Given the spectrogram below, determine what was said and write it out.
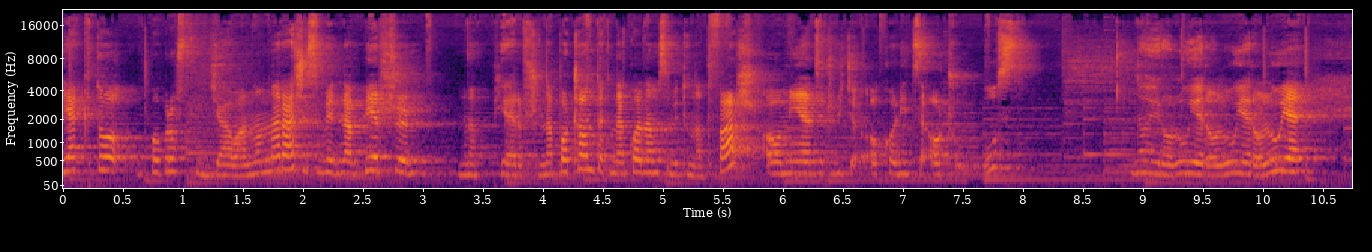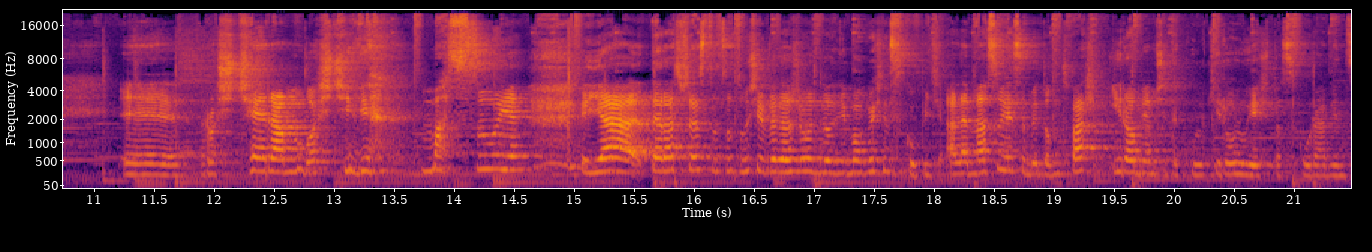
jak to po prostu działa. No na razie sobie na pierwszy, na pierwszy, na początek nakładam sobie to na twarz, omijając oczywiście okolice oczu i ust. No i roluję, roluję, roluję. Yy, rozcieram właściwie, masuję. Ja teraz przez to, co tu się wydarzyło, to nie mogę się skupić, ale masuję sobie tą twarz i robią się te kulki, roluje się ta skóra, więc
